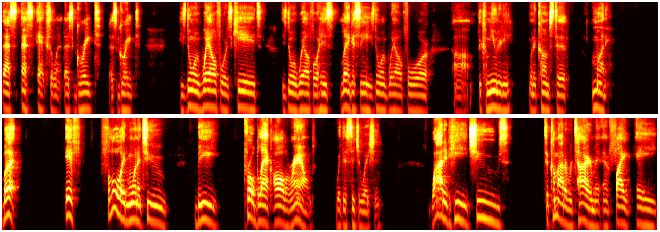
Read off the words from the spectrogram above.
That's that's excellent. That's great. That's great. He's doing well for his kids. He's doing well for his legacy. He's doing well for uh, the community when it comes to money. But if Floyd wanted to be pro black all around with this situation, why did he choose to come out of retirement and fight a,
